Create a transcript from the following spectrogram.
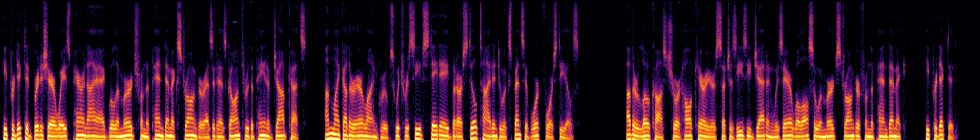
He predicted British Airways parent IAG will emerge from the pandemic stronger as it has gone through the pain of job cuts, unlike other airline groups which receive state aid but are still tied into expensive workforce deals. Other low cost short haul carriers such as EasyJet and Wizz Air will also emerge stronger from the pandemic, he predicted.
